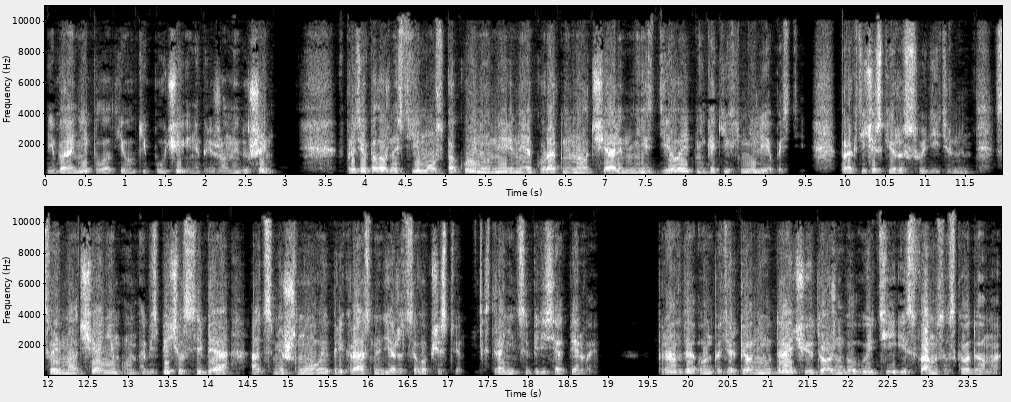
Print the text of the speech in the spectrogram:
ибо они плод его кипучей и напряженной души. В противоположность ему спокойно, умеренный и аккуратный Молчалин не сделает никаких нелепостей. Практически рассудительным, своим молчанием он обеспечил себя от смешного и прекрасно держится в обществе. Страница 51. Правда, он потерпел неудачу и должен был уйти из Фамусовского дома,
